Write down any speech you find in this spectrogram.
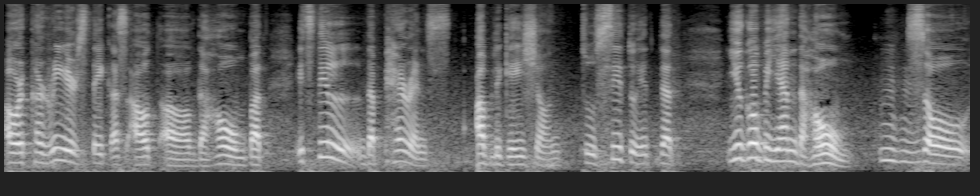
our careers take us out of the home, but it's still the parents' obligation to see to it that you go beyond the home. Mm-hmm. So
